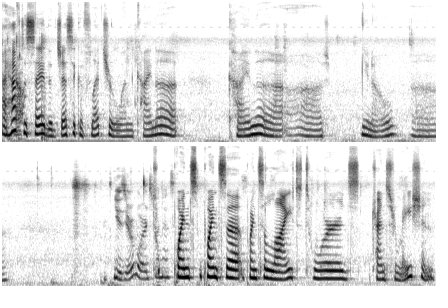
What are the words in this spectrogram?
I have to say the Jessica Fletcher one kind of, kind of, uh, you know, uh, Use your words, Vanessa. points points a points a light towards transformation.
